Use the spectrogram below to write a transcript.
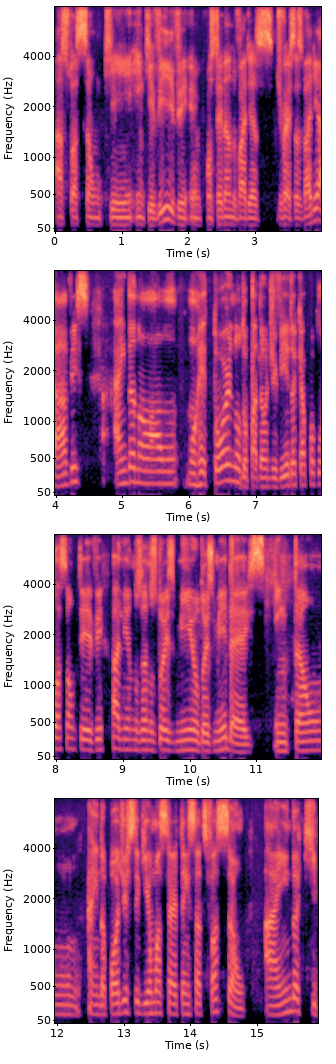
a situação que, em que vive, eh, considerando várias diversas variáveis, ainda não há um, um retorno do padrão de vida que a população teve ali nos anos 2000, 2010. Então, ainda pode seguir uma certa insatisfação ainda que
